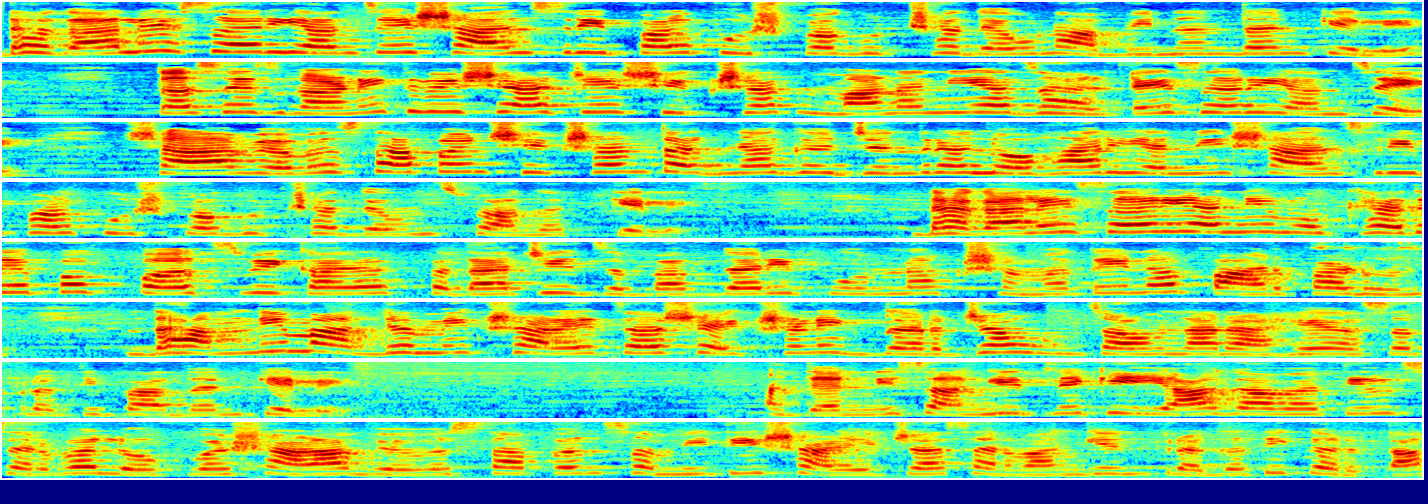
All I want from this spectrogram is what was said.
ढगाले सर यांचे शाल श्रीफळ पुष्पगुच्छ देऊन अभिनंदन केले. तसेच गणित विषयाचे शिक्षक माननीय झालटे सर यांचे शाळा व्यवस्थापन शिक्षण तज्ज्ञ गजेंद्र लोहार यांनी शाल श्रीफळ पुष्पगुच्छ देऊन स्वागत केले. ढगाले सर यांनी मुख्याध्यापक पद स्वीकारत पदाची जबाबदारी पूर्ण क्षमतेनं पार पाडून धामणी माध्यमिक शाळेचा शैक्षणिक दर्जा उंचावणार आहे असं प्रतिपादन केले. त्यांनी सांगितले की या गावातील सर्व लोक व शाळा व्यवस्थापन समिती शाळेच्या सर्वांगीण प्रगतीकरता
